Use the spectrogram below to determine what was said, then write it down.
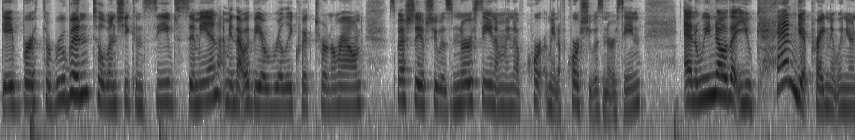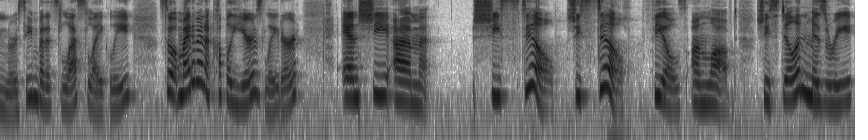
gave birth to Reuben till when she conceived Simeon. I mean, that would be a really quick turnaround, especially if she was nursing. I mean, of course, I mean, of course she was nursing. And we know that you can get pregnant when you're nursing, but it's less likely. So it might have been a couple years later. And she um she still, she still feels unloved. She's still in misery.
